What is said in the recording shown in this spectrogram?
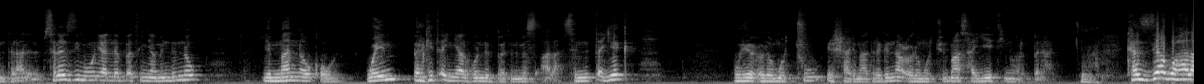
እንትን አለንም። ስለዚህ መሆን ያለበት እኛ ምንድን ነው የማናውቀውን ወይም እርግጠኛ ያልሆንበትን መስአላ ስንጠየቅ ወደ ዑለሞቹ ኢርሻድ ማድረግና ዑለሞቹን ማሳየት ይኖርብናል። ከዚያ በኋላ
